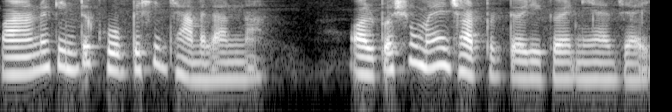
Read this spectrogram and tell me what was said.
বানানো কিন্তু খুব বেশি ঝামেলার না। অল্প সময়ে ঝটপট তৈরি করে নেওয়া যায়।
